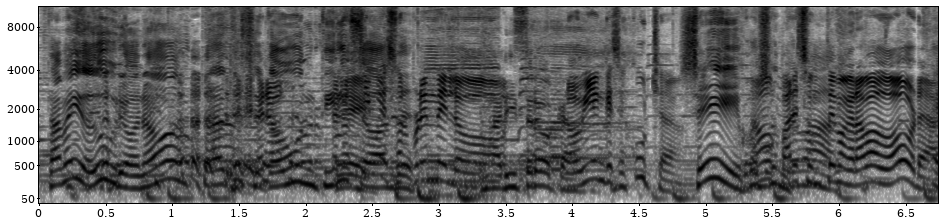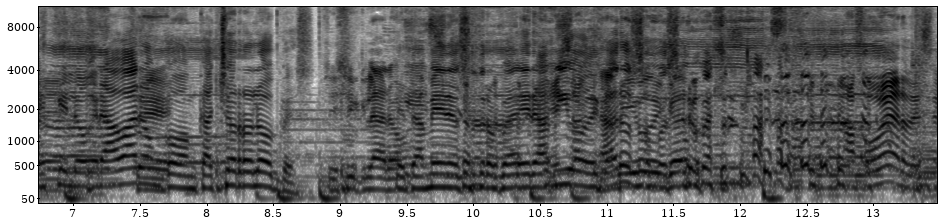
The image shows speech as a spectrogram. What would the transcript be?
Está medio duro, ¿no? Está- se Pero- tomó un tirito. sí me antes. sorprende lo, Maritroca. lo bien que se escucha. Sí, pues ¿no? un Parece un tema grabado ahora. Es que lo grabaron Sí. con Cachorro López. Sí, sí, claro. Que también es otro. Era amigo de Amigo Caroso. de pues, Caroso. Ajo verde, sí.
